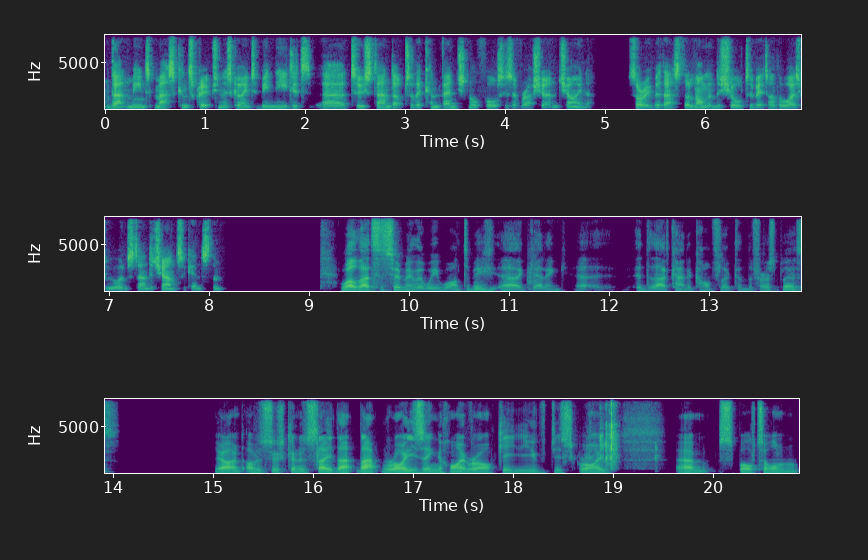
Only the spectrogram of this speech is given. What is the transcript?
that means mass conscription is going to be needed uh, to stand up to the conventional forces of Russia and China. Sorry, but that's the long and the short of it. Otherwise, we won't stand a chance against them. Well, that's assuming that we want to be uh, getting uh, into that kind of conflict in the first place. Yeah, I was just going to say that that rising hierarchy you've described um, spot on,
